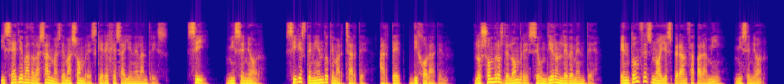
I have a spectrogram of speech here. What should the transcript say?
y se ha llevado las almas de más hombres que herejes hay en el Antris. Sí, mi señor. Sigues teniendo que marcharte, Artet, dijo Raten. Los hombros del hombre se hundieron levemente. Entonces no hay esperanza para mí, mi señor.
